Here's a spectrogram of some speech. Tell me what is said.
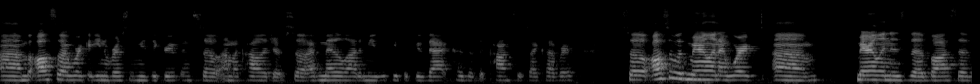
um, but also I work at Universal Music Group, and so I'm a college rep. So I've met a lot of music people through that because of the concerts I cover. So also with Marilyn, I worked. Um, Marilyn is the boss of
